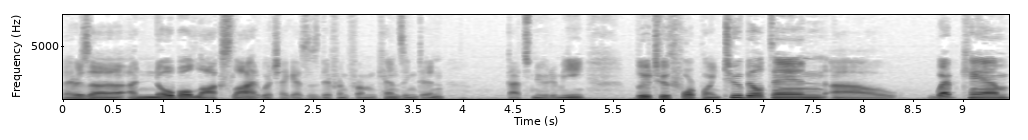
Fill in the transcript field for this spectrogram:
there's a, a Noble lock slot, which I guess is different from Kensington. That's new to me. Bluetooth 4.2 built in, uh, webcam,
